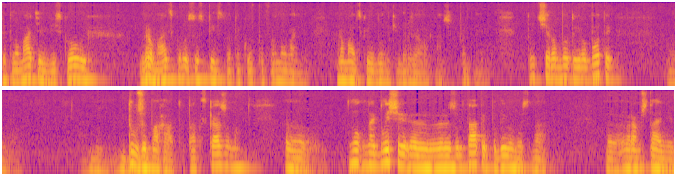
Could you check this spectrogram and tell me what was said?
дипломатів, військових, громадського суспільства, також по формуванню громадської думки в державах наших партнерів. Тут ще роботи і роботи дуже багато, так скажемо. Е, Ну, найближчі е, результати подивимось на е, Рамштайні,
